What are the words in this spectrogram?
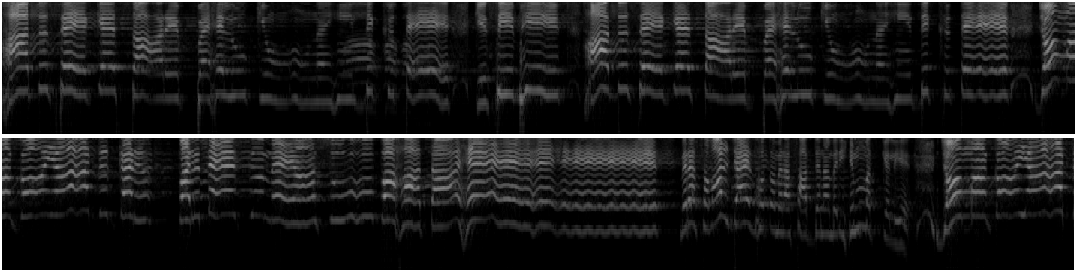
हादसे के सारे पहलू क्यों नहीं दिखते? किसी भी हादसे के सारे पहलू क्यों नहीं दिखते? जो माँ को याद कर परदेश में आँसू बहाता है। मेरा सवाल जायज़ हो तो मेरा साथ देना मेरी हिम्मत के लिए। जो माँ को याद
